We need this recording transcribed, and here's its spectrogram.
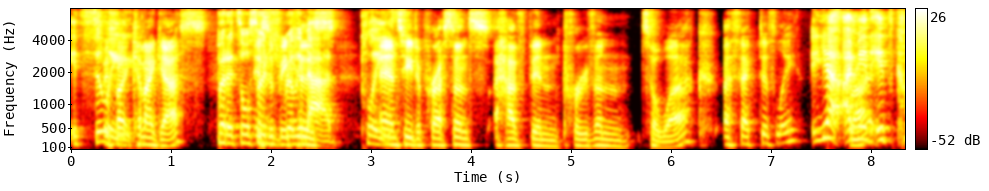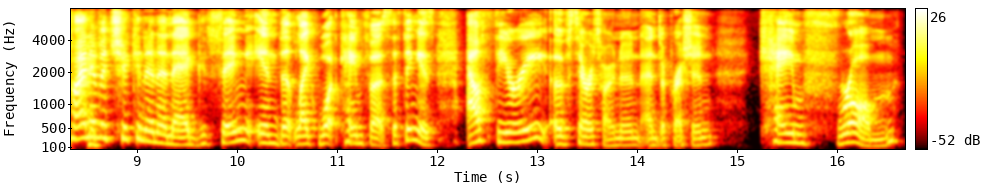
It's silly, Hmm. I, can I guess? but it's also it just really bad. Please. Antidepressants have been proven to work effectively. Yeah, I mean, it's kind of a chicken and an egg thing in that, like, what came first? The thing is, our theory of serotonin and depression came from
